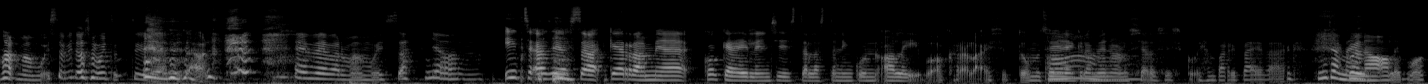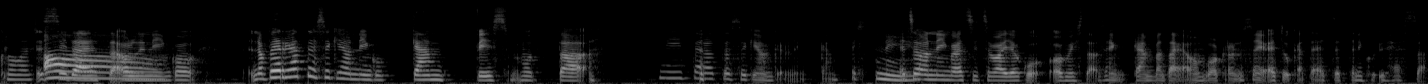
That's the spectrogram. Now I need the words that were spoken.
varmaan muista, mitäs muita tyylejä niitä on. en mä varmaan muista. Joo. Itse asiassa kerran mä kokeilin siis tällaista niin kuin alivuokralaisjuttua, mutta se ei Aa. kyllä en ollut siellä siis kuin ihan pari päivää. Mitä meinaa alivuokralais? Sitä, että oli niinku... No periaatteessakin on niinku kämppis, mutta... Niin, periaatteessakin on kyllä niinku kämppis. Niin. Et se on niinku, että sit se vaan joku omistaa sen kämpän tai on vuokrannut sen jo etukäteen, että ette niinku yhdessä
